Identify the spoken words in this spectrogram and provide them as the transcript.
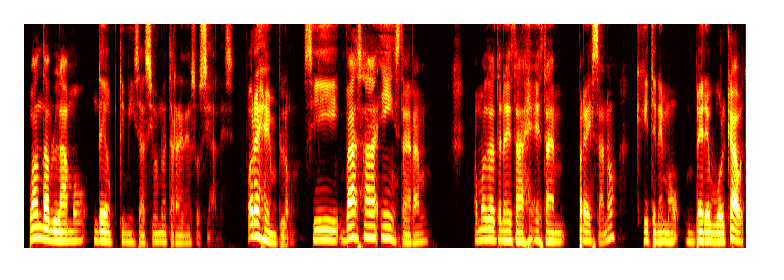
cuando hablamos de optimización de nuestras redes sociales. Por ejemplo, si vas a Instagram, vamos a tener esta empresa, ¿no? Aquí tenemos Better Workout.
